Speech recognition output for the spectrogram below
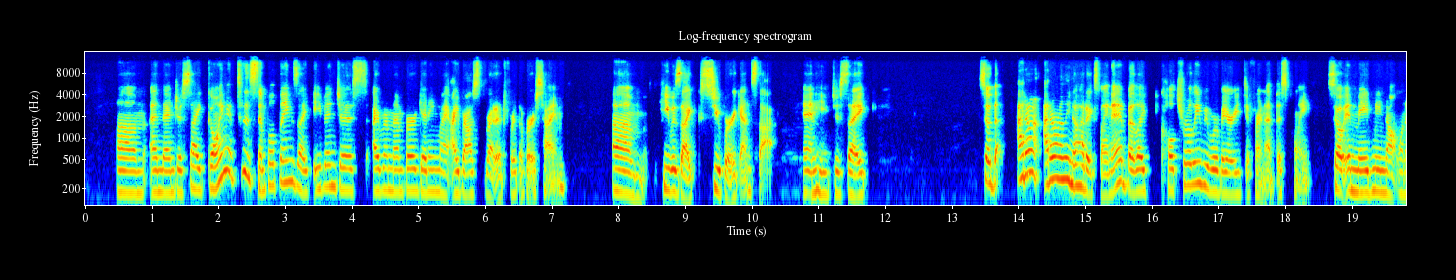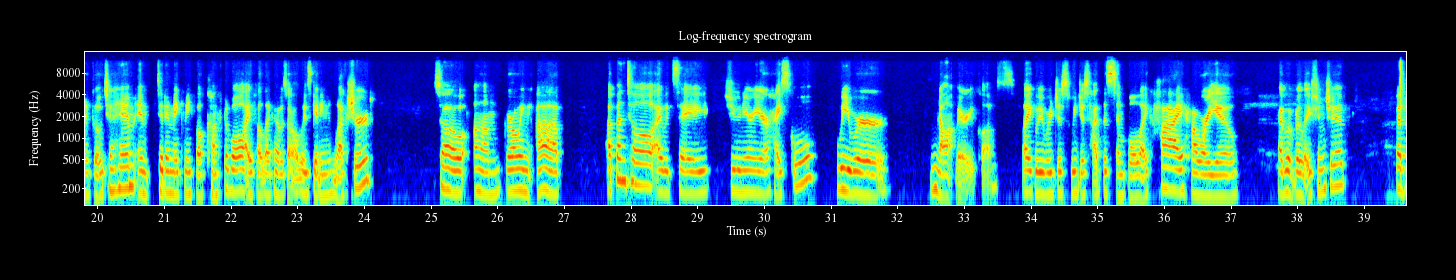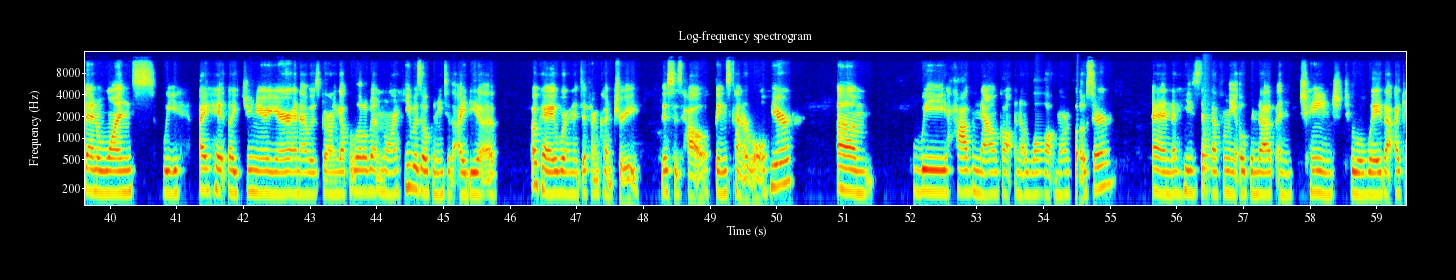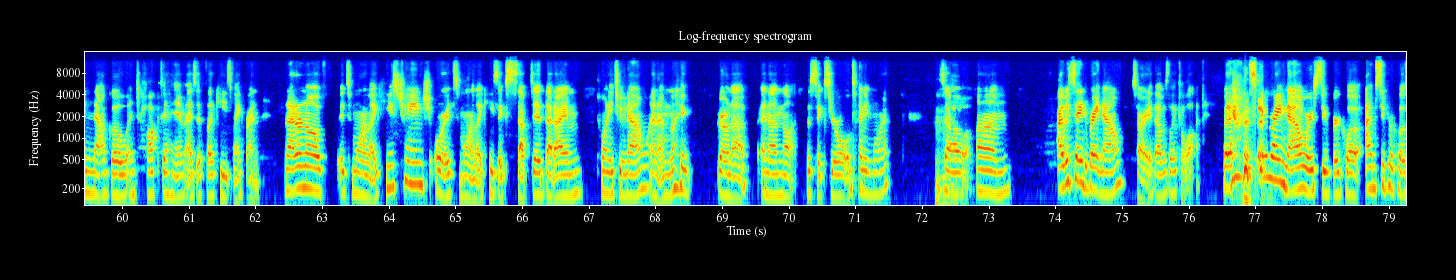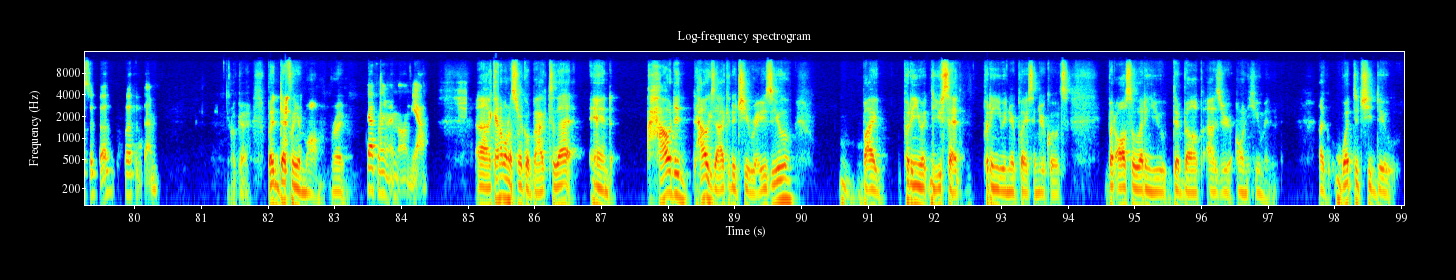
Um, and then just like going into the simple things, like even just I remember getting my eyebrows threaded for the first time. Um, he was like super against that. And he just like so the, i don't i don't really know how to explain it but like culturally we were very different at this point. So it made me not want to go to him. And didn't make me feel comfortable. I felt like i was always getting lectured. So um growing up up until i would say junior year high school we were not very close. Like we were just we just had the simple like hi, how are you type of relationship. But then once we I hit like junior year and I was growing up a little bit more, he was opening to the idea of okay, we're in a different country. This is how things kind of roll here. Um we have now gotten a lot more closer and he's definitely opened up and changed to a way that I can now go and talk to him as if like he's my friend. And I don't know if it's more like he's changed or it's more like he's accepted that I'm 22 now and I'm like grown up and I'm not the 6-year-old anymore. Mm-hmm. So, um I would say right now, sorry, that was like a lot. But I would say right now we're super close. I'm super close with both both of them. Okay. But definitely your mom, right? Definitely my mom, yeah. Uh, I kind of want to circle back to that. And how did how exactly did she raise you by putting you you said putting you in your place in your quotes, but also letting you develop as your own human? Like what did she do?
